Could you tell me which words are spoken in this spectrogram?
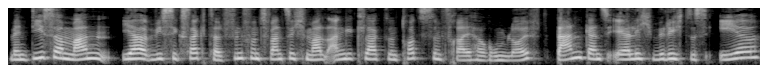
Wenn dieser Mann, ja, wie sie gesagt hat, 25 Mal angeklagt und trotzdem frei herumläuft, dann ganz ehrlich würde ich das eher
